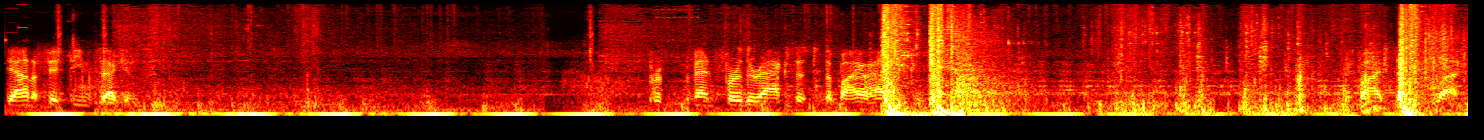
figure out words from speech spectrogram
Down to 15 seconds. Prevent further access to the biohazard container. Five seconds left.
